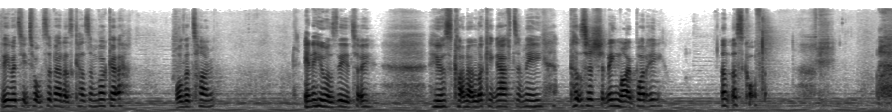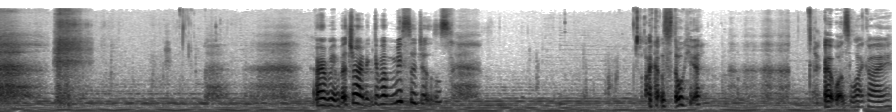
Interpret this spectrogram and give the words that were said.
Iwati talks about his cousin Booker all the time, and he was there too. He was kind of looking after me, positioning my body in this coffin. I remember trying to give him messages. I can still hear. It was like I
